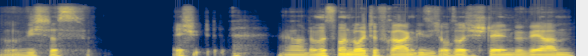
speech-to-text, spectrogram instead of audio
wie ich das. Ich, ja, da müsste man Leute fragen, die sich auf solche Stellen bewerben,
